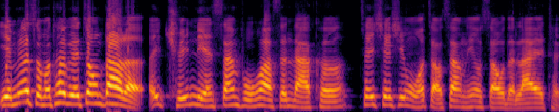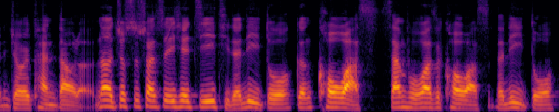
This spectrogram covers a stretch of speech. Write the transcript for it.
也没有什么特别重大了，哎，群联、三福化、升达科这些新闻，我早上你有扫我的 Light，你就会看到了，那就是算是一些记忆体的利多，跟 CoWoS 三福化是 CoWoS 的利多，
